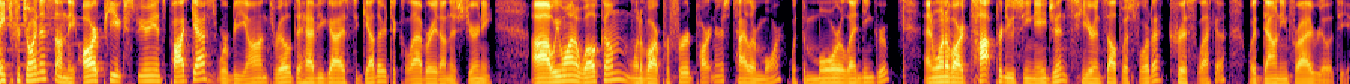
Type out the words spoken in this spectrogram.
thank you for joining us on the RP Experience podcast. We're beyond thrilled to have you guys together to collaborate on this journey. Uh, we want to welcome one of our preferred partners, Tyler Moore, with the Moore Lending Group, and one of our top producing agents here in Southwest Florida, Chris Lecca, with Downing Frye Realty.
